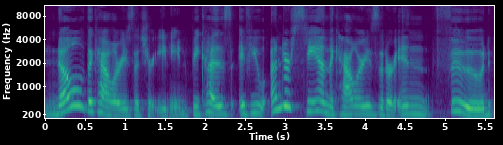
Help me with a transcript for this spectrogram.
know the calories that you're eating because if you understand the calories that are in food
